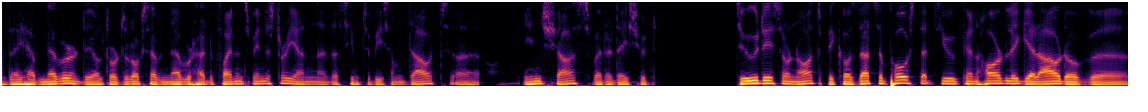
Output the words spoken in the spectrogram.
They have never, the ultra-orthodox have never had a finance ministry, and there seems to be some doubt in Shas whether they should do this or not because that's a post that you can hardly get out of uh, uh,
